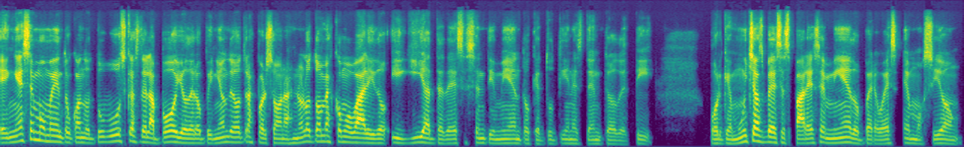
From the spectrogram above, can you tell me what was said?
en ese momento, cuando tú buscas del apoyo, de la opinión de otras personas, no lo tomes como válido y guíate de ese sentimiento que tú tienes dentro de ti. Porque muchas veces parece miedo, pero es emoción.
